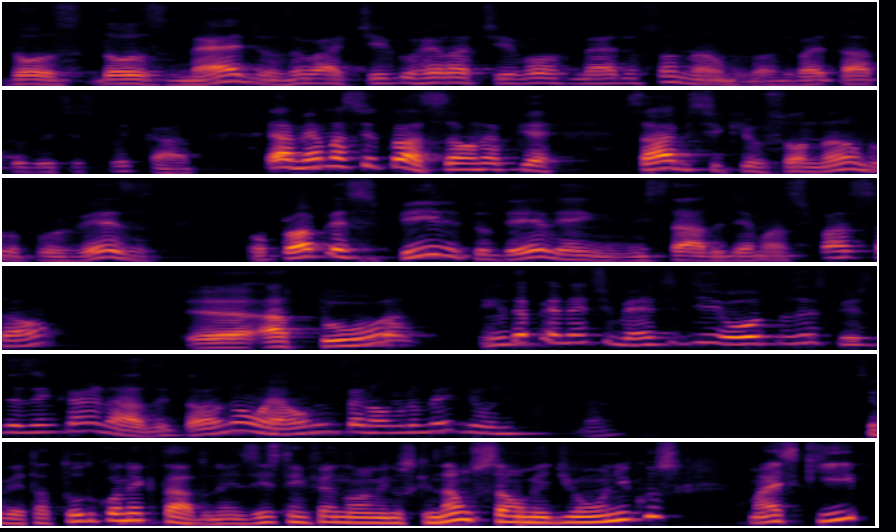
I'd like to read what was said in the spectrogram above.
Dos, dos médios, o artigo relativo aos médios sonâmbulos, onde vai estar tudo isso explicado. É a mesma situação, né? Porque sabe-se que o sonâmbulo, por vezes, o próprio espírito dele, em estado de emancipação, é, atua independentemente de outros espíritos desencarnados. Então, não é um fenômeno mediúnico. Né? Você vê, está tudo conectado, né? Existem fenômenos que não são mediúnicos, mas que,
